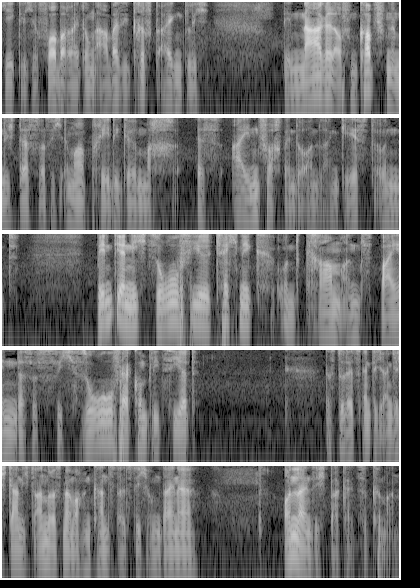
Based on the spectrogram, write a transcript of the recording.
jegliche Vorbereitung, aber sie trifft eigentlich den Nagel auf den Kopf, nämlich das, was ich immer predige, mach es einfach, wenn du online gehst und bind dir nicht so viel Technik und Kram ans Bein, dass es sich so verkompliziert, dass du letztendlich eigentlich gar nichts anderes mehr machen kannst, als dich um deine Online-Sichtbarkeit zu kümmern.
